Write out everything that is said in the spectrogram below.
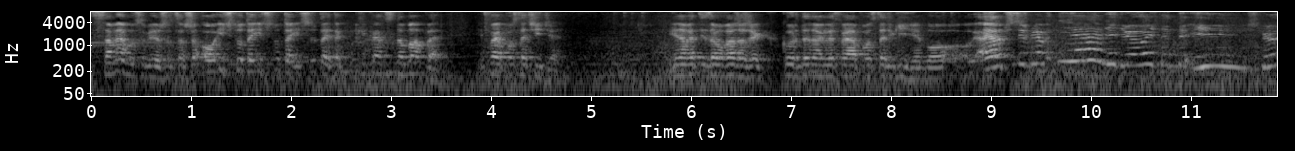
samemu sobie rzucasz, że o idź tutaj, idź tutaj, idź tutaj, tak klikając na mapę i twoja postać idzie. I nawet nie zauważasz, jak kurde nagle twoja postać ginie, bo... A ja przecież miałem... Nie, nie miałeś tędy iść! Nie.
